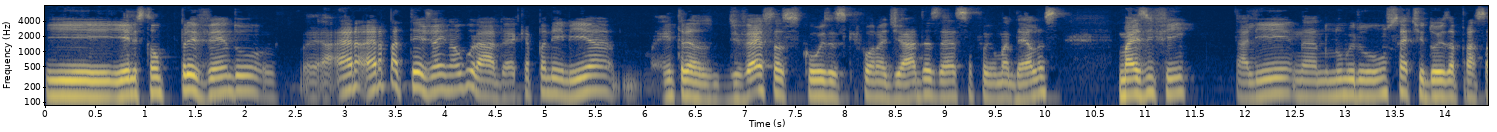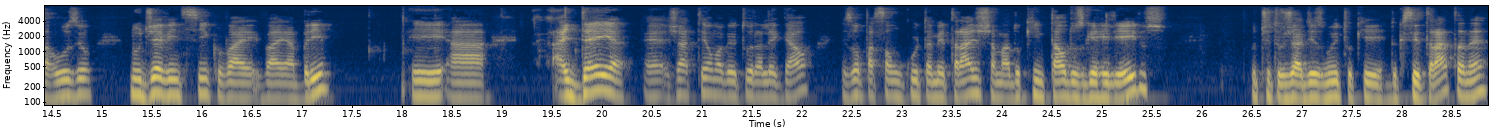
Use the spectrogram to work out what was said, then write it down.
e, e eles estão prevendo. É, era para ter já inaugurado, é que a pandemia, entre as diversas coisas que foram adiadas, essa foi uma delas. Mas, enfim, ali na, no número 172 da Praça Roosevelt, no dia 25 vai, vai abrir e a, a ideia é já ter uma abertura legal. Eles vão passar um curta-metragem chamado Quintal dos Guerrilheiros. O título já diz muito que, do que se trata, né?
